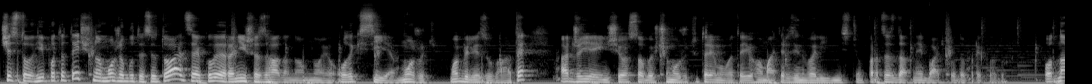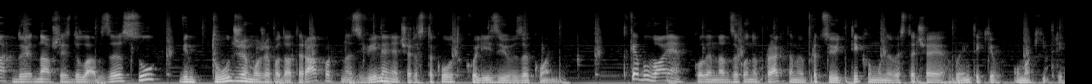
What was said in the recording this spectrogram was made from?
Чисто гіпотетично може бути ситуація, коли раніше згаданого мною Олексія можуть мобілізувати, адже є інші особи, що можуть утримувати його матір з інвалідністю, працездатний батько, до прикладу. Однак, доєднавшись до лав ЗСУ, він тут же може подати рапорт на звільнення через таку от колізію в законі. Таке буває, коли над законопроектами працюють ті, кому не вистачає гвинтиків у макітрі.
